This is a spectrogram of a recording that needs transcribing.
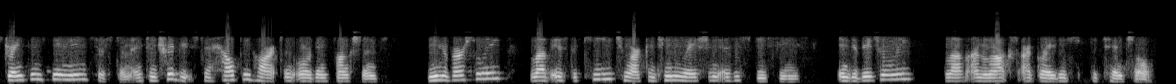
strengthens the immune system, and contributes to healthy heart and organ functions. Universally, love is the key to our continuation as a species. Individually, love unlocks our greatest potential.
